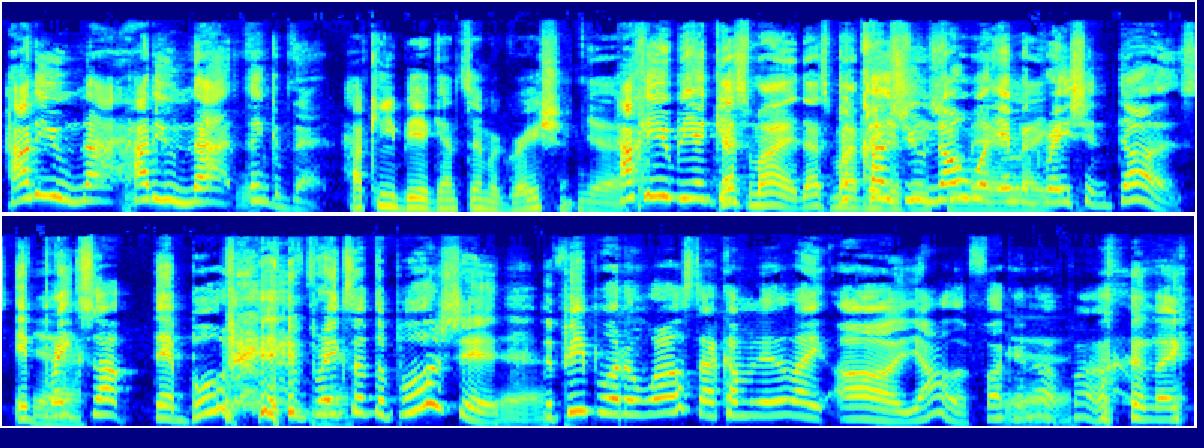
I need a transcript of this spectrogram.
How do you not? How do you not think of that? How can you be against immigration? Yeah. How can you be against? that's my that's my because biggest you issue, know what man, like- immigration does. It Yeah. breaks up that bull. it breaks up the bullshit. Yeah. The people of the world start coming in like, oh, y'all are fucking Yeah. up, huh? like,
